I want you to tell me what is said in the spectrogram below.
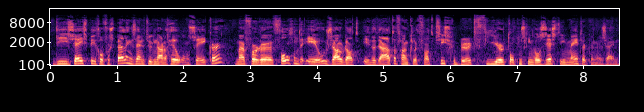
die zeespiegelvoorspellingen zijn natuurlijk nou nog heel onzeker. Maar voor de volgende eeuw zou dat inderdaad, afhankelijk van wat precies gebeurt... 4 tot misschien wel 16 meter kunnen zijn.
